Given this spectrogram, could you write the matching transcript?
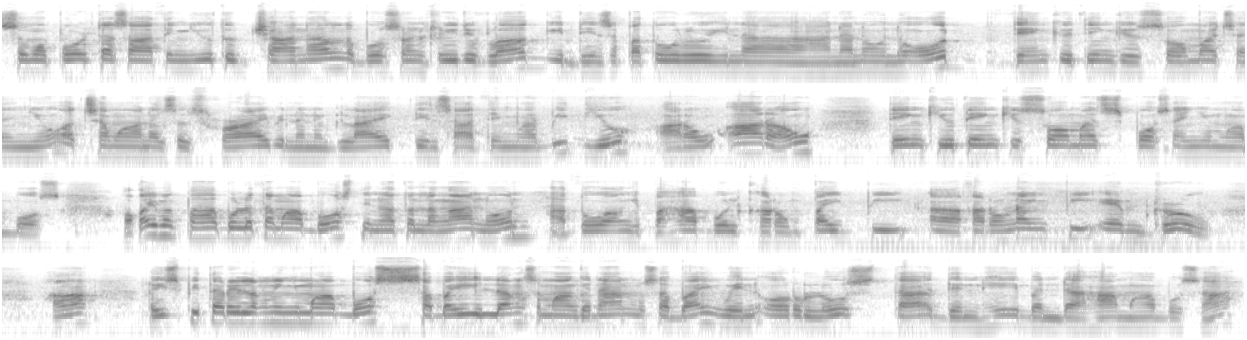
sumuporta sa ating YouTube channel na Boss Ron 3D Vlog din sa patuloy na nanonood. Thank you, thank you so much sa inyo at sa mga nag-subscribe na nag-like din sa ating mga video araw-araw. Thank you, thank you so much po sa inyong mga boss. Okay, magpahabol na mga boss, din natin langanon. Ato ang ipahabol karong 5 p ah, karong 9 PM draw. Ha? Respetary lang ninyo mga boss, sabay lang sa mga ganahan mo sabay, win or lose ta denhe bandaha mga boss ha.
